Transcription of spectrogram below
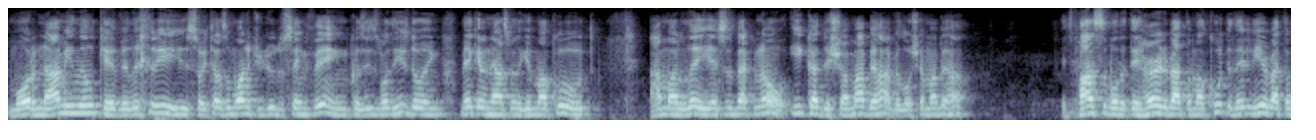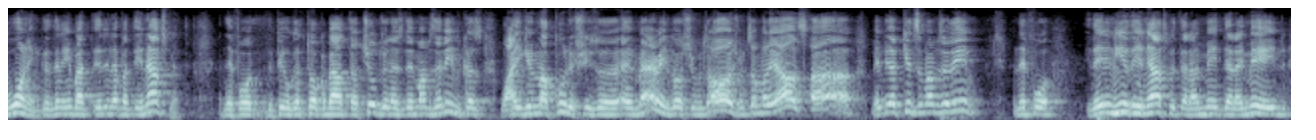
mor nami lilke v'lichri. So he tells him, why don't you do the same thing? Because this is what he's doing. Make an announcement and give malkut. Amar le, he answers back, no. Ika de shama beha velo shama beha. It's possible that they heard about the malkut and they didn't hear about the warning. They didn't hear about, they didn't hear about the announcement, and therefore the people are going to talk about their children as their mamzerim because why are you giving malkut if she's uh, married? Well, she was oh, she was somebody else. Ah, maybe her kids are mamzerim, and therefore they didn't hear the announcement that I made. That I made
